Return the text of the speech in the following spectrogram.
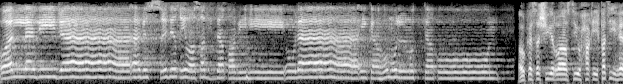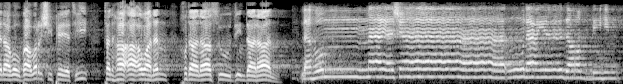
والذي جاء بالصدق وصدق به أولئك هم المتقون. ئەو کەسەشی ڕاستی و حەقیقەتی هێناوە و باوەڕشی پێیەتی تەنها ئاوانن خدا ناس و دینداران لهم ما يشاءون عند ربهم.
